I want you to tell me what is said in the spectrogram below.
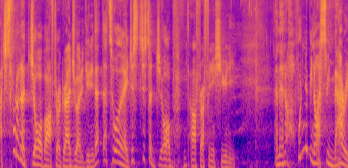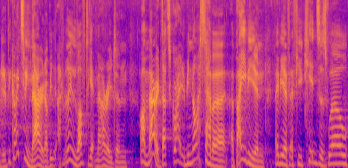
I just wanted a job after I graduated uni. That, that's all I need, just, just a job after I finished uni. And then, oh, wouldn't it be nice to be married? It'd be great to be married. I'd, be, I'd really love to get married. And, oh, I'm married, that's great. It'd be nice to have a, a baby and maybe a, a, few kids as well.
